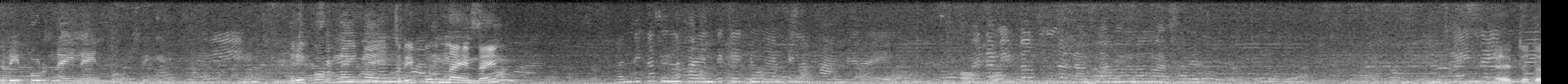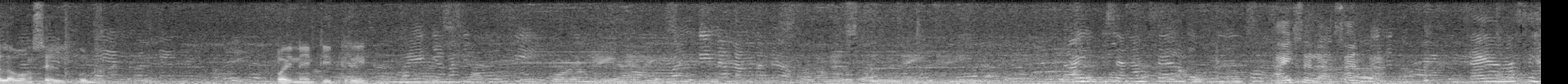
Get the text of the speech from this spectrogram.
3499 mo. Sige. 3499. 3499? Hindi kasi naka-indicate yung MP ng camera eh. Opo. Eh, ito dalawang cellphone. ah. 593. 499 plus 299. Ay, isa lang ko. Ay, isa lang. Saan ba? Kaya nga sir,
